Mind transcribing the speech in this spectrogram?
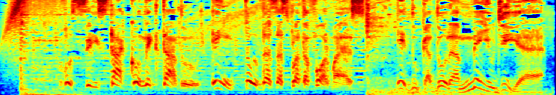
Você está conectado em todas as plataformas. Educadora Meio Dia.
